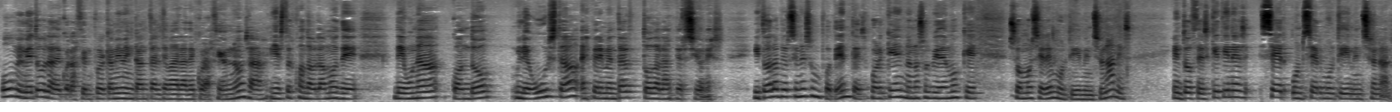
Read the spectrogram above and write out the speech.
o me meto en la decoración, porque a mí me encanta el tema de la decoración, ¿no? O sea, y esto es cuando hablamos de, de una, cuando le gusta experimentar todas las versiones. Y todas las versiones son potentes, porque no nos olvidemos que somos seres multidimensionales. Entonces, ¿qué tienes ser un ser multidimensional?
